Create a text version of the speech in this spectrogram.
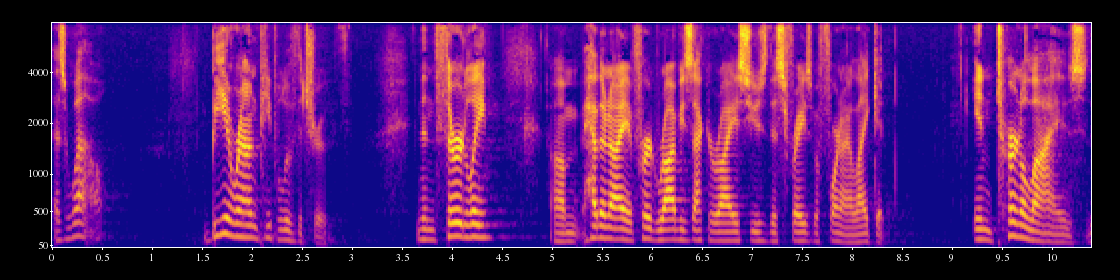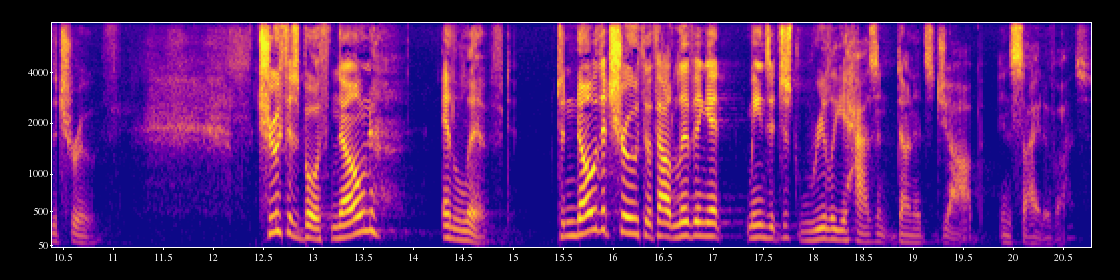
as well. Be around people of the truth. And then, thirdly, um, Heather and I have heard Ravi Zacharias use this phrase before, and I like it internalize the truth. Truth is both known and lived. To know the truth without living it means it just really hasn't done its job inside of us.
